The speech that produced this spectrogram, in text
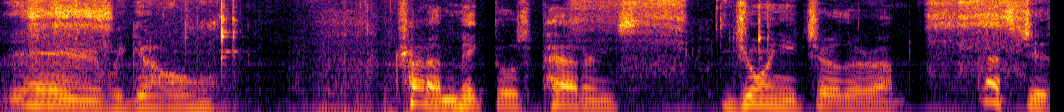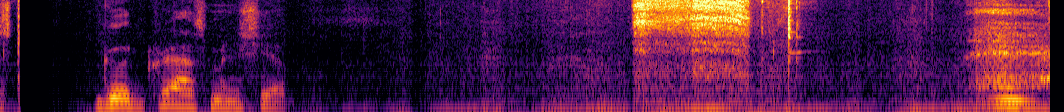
There we go. Try to make those patterns join each other up. That's just good craftsmanship. There.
